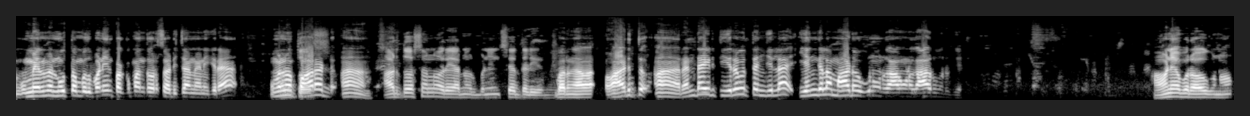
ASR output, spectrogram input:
உண்மையாலுமே நூத்தம்பது பணியின் பக்கமா இந்த வருஷம் அடிச்சாங்கன்னு நினைக்கிறேன். உண்மையிலுமே அடுத்த பாராட்டு ஆ. அடுத்த வருஷம் ஒரு இரநூறு பண்ணின்னு சேர்த்து அடிக்கணும் பாருங்க அடுத்து ஆ, ரெண்டாயிரத்தி இருபத்தஞ்சுல எங்கெல்லாம் மாடு வைக்கணும் உனக்கு ஆர்வம் இருக்கு. அவனே அப்புறம் அவுக்கணும்.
